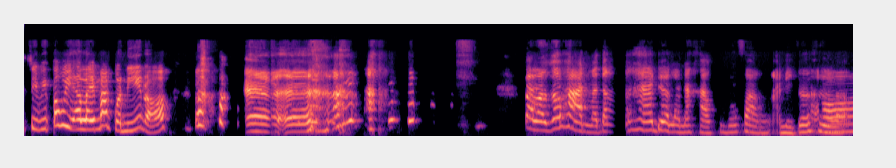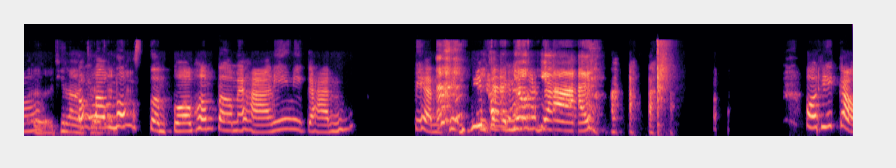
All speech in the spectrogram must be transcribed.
ๆชีวิตต้องมีอะไรมากกว่านี้เหรอ เออเออแต่เราก็ผ่านมาตั้งห้าเดือนแล้วนะคะ คุณผู้ฟัง อันนี้ก็อ๋อคือแบบเออที่เราต้องเจอกันเล่าเรื่องส่วนตัวเพิ่มเติมไหมคะ นี่มีการเปลี่ยนเปลี่ยนที่มีการโยทำงานกย้ายเพราะที่เก่า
